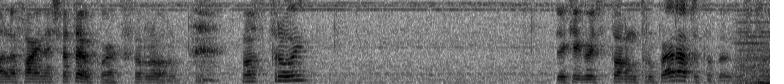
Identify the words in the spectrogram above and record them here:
ale fajne światełko, jak z horroru. Mam strój? Jakiegoś Stormtroopera, czy co to jest strój?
